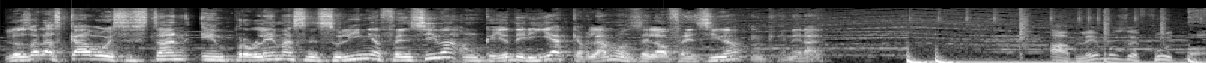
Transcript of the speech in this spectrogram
Los Dallas Cowboys están en problemas en su línea ofensiva, aunque yo diría que hablamos de la ofensiva en general. Hablemos de fútbol.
